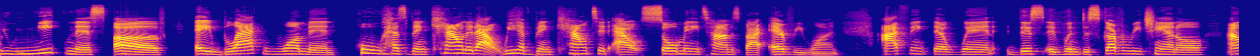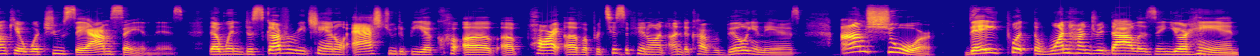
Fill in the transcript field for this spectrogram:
uniqueness of a black woman who has been counted out. We have been counted out so many times by everyone. I think that when this eh, when Discovery Channel, I don't care what you say, I'm saying this. That when Discovery Channel asked you to be a a, a part of a participant on Undercover Billionaires, I'm sure they put the $100 in your hand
